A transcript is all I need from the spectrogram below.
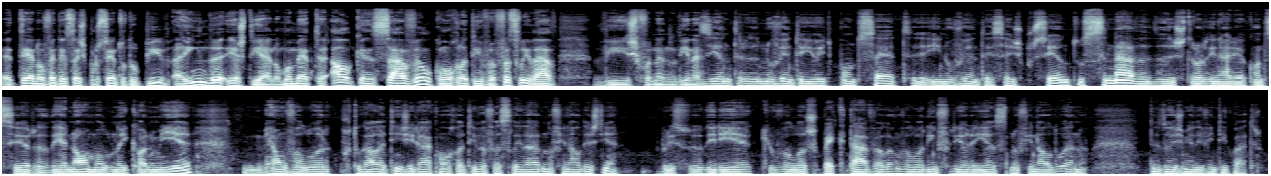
até 96% do PIB ainda este ano. Uma meta alcançável com relativa facilidade, diz Fernando Medina. Entre 98,7% e 96%, se nada de extraordinário acontecer de anómalo na economia, é um valor que Portugal atingirá com relativa facilidade no final deste ano. Por isso, eu diria que o valor expectável é um valor inferior a esse no final do ano de 2024.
